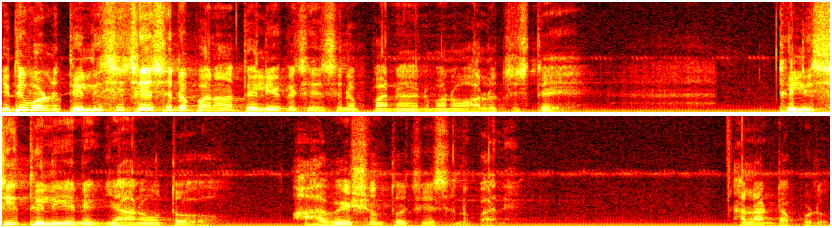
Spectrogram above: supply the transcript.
ఇది వాళ్ళు తెలిసి చేసిన పనా తెలియక చేసిన పని అని మనం ఆలోచిస్తే తెలిసి తెలియని జ్ఞానంతో ఆవేశంతో చేసిన పని. అలాంటప్పుడు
